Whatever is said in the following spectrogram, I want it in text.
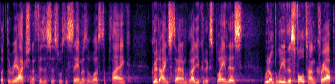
but the reaction of physicists was the same as it was to Planck. Good Einstein, I'm glad you could explain this, we don't believe this photon crap.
